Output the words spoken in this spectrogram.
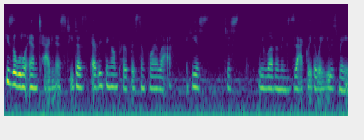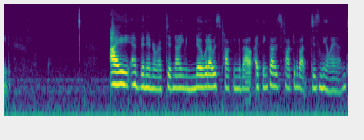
He's a little antagonist. He does everything on purpose and for a laugh. He is just, we love him exactly the way he was made. I have been interrupted, not even know what I was talking about. I think I was talking about Disneyland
